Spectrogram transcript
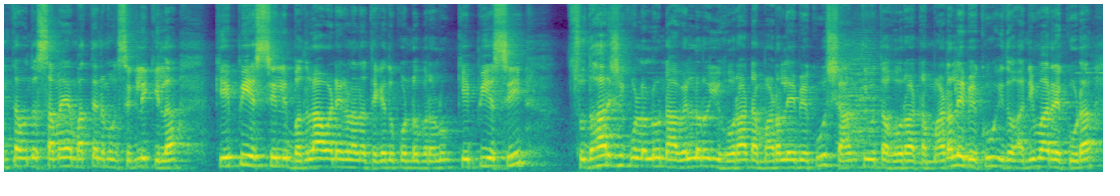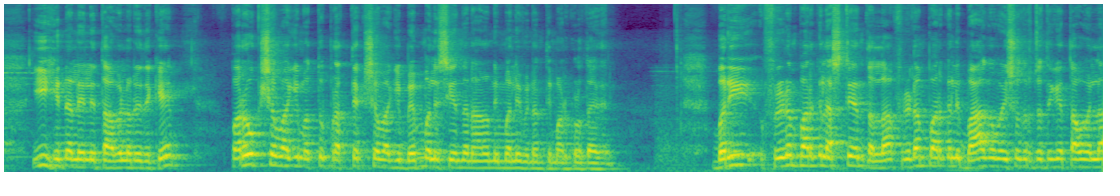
ಇಂಥ ಒಂದು ಸಮಯ ಮತ್ತೆ ನಮಗೆ ಸಿಗಲಿಕ್ಕಿಲ್ಲ. ಕೆ ಪಿ ಎಸ್ ಸಿಯಲ್ಲಿ ಬದಲಾವಣೆಗಳನ್ನು ತೆಗೆದುಕೊಂಡು ಬರಲು ಕೆ ಪಿ ಎಸ್ ಸಿ ಸುಧಾರಿಸಿಕೊಳ್ಳಲು ನಾವೆಲ್ಲರೂ ಈ ಹೋರಾಟ ಮಾಡಲೇಬೇಕು, ಶಾಂತಿಯುತ ಹೋರಾಟ ಮಾಡಲೇಬೇಕು. ಇದು ಅನಿವಾರ್ಯ ಕೂಡ. ಈ ಹಿನ್ನೆಲೆಯಲ್ಲಿ ತಾವೆಲ್ಲರೂ ಇದಕ್ಕೆ ಪರೋಕ್ಷವಾಗಿ ಮತ್ತು ಪ್ರತ್ಯಕ್ಷವಾಗಿ ಬೆಂಬಲಿಸಿ ಎಂದು ನಾನು ನಿಮ್ಮಲ್ಲಿ ವಿನಂತಿ ಮಾಡಿಕೊಳ್ತಾ ಇದ್ದೇನೆ. ಬರೀ ಫ್ರೀಡಮ್ ಪಾರ್ಕಲ್ಲಿ ಅಷ್ಟೇ ಅಂತಲ್ಲ ಫ್ರೀಡಮ್ ಪಾರ್ಕಲ್ಲಿ ಭಾಗವಹಿಸೋದ್ರ ಜೊತೆಗೆ ತಾವೆಲ್ಲ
